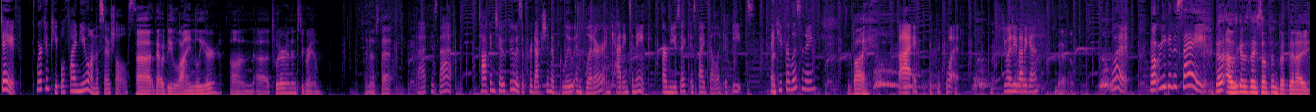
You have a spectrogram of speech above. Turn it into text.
Dave, where can people find you on the socials? Uh, that would be Line Leader on uh, Twitter and Instagram, and that's that. That is that. Talkin' Tofu is a production of Glue and Glitter and Caddington Inc. Our music is by Delicate Beats. Thank you for listening. Bye. Bye. what? Do you want to do that again? No. What? What were you to say? No, I was gonna say something, but then I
